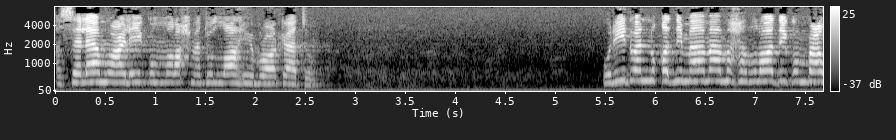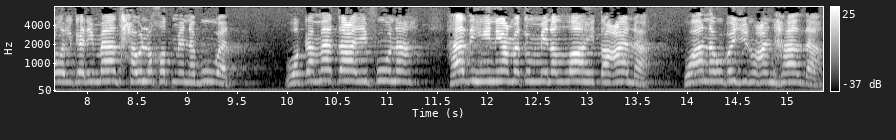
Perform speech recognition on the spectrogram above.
السلام علیکم ورحمۃ اللہ وبرکاتہ۔ أريد أن نقدم أمام حضراتكم بعض الكلمات حول ختم نبوة. وكما تعرفون هذه نعمة من الله تعالى وأنا أبجر عن هذا.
